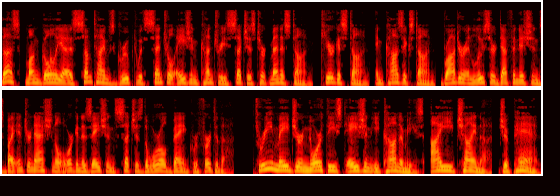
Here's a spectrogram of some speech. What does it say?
Thus, Mongolia is sometimes grouped with Central Asian countries such as Turkmenistan, Kyrgyzstan, and Kazakhstan. Broader and looser definitions by international organizations such as the World Bank refer to the three major Northeast Asian economies, i.e. China, Japan,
